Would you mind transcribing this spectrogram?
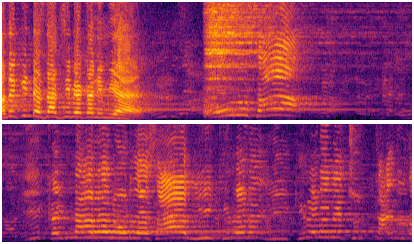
ಅದಕ್ಕಿಂತ ಸಾಕ್ಷಿ ಬೇಕಾ ನಿಮ್ಗೆ? ಹೌದು ಸಾರ್. ಈ ಕಣ್ಣಾರೆ ನೋಡಿದೆ ಸಾರ್. ಈ ಕಿರಣ ಈ ಕಿರಣನೇ ಚುಚ್ತಾ ಇದ್ದ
